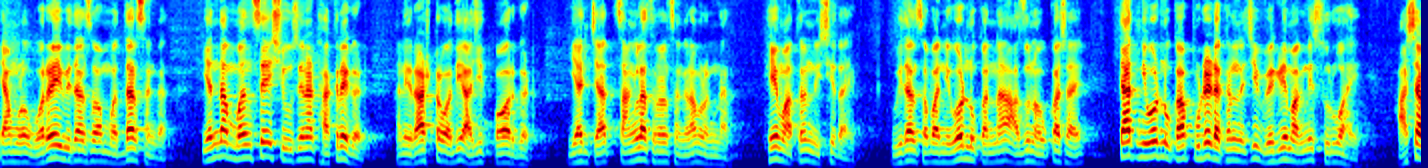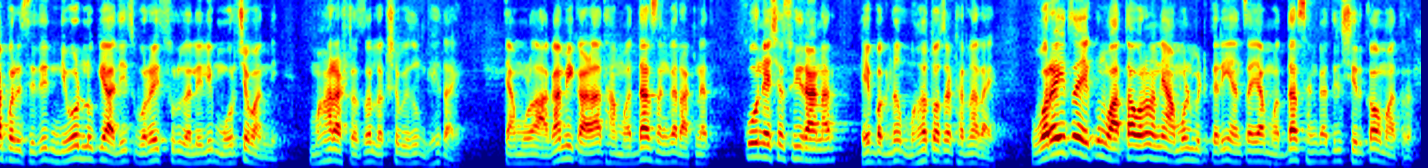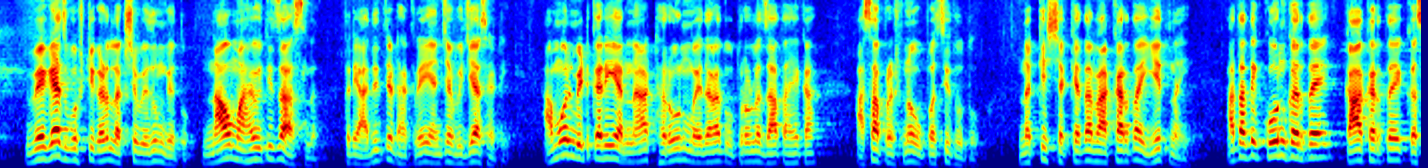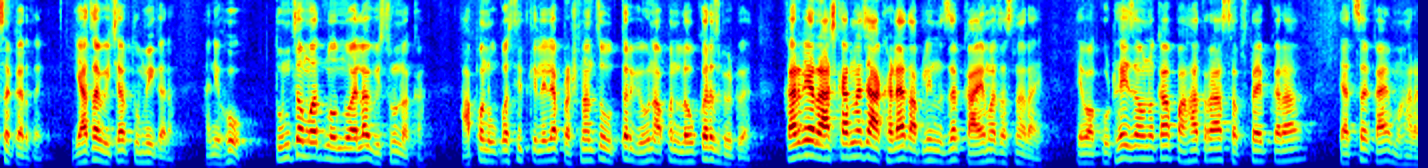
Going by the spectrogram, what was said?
त्यामुळं वरळी विधानसभा मतदारसंघात यंदा मनसे शिवसेना ठाकरे गट आणि राष्ट्रवादी अजित पवार गट यांच्यात चांगलाच रणसंग्राम रंगणार हे मात्र निश्चित आहे. विधानसभा निवडणुकांना अजून अवकाश आहे. त्यात निवडणुका पुढे ढकलण्याची वेगळी मागणी सुरू आहे. अशा परिस्थितीत निवडणुकीआधीच वरळीत सुरू झालेली मोर्चेबांधणी महाराष्ट्राचं लक्ष वेधून घेत आहे. त्यामुळं आगामी काळात हा मतदारसंघ राखण्यात कोण यशस्वी राहणार हे बघणं महत्त्वाचं ठरणार आहे. वरईचं एकूण वातावरण आणि अमोल मिटकरी यांचा या मतदारसंघातील शिरकाव मात्र वेगळ्याच गोष्टीकडे लक्ष वेधून घेतो. नाव महायुतीचं असलं तरी आदित्य ठाकरे यांच्या विजयासाठी अमोल मिटकरी यांना ठरवून मैदानात उतरवलं जात आहे का? असा प्रश्न उपस्थित होतो. नक्कीच शक्यता नाकारता येत नाही. आता ते कोण करतंय का करतंय कसं करतंय? याचा विचार तुम्ही करा. आणि हो तुमचं मत नोंदवायला विसरू नका. आपण उपस्थित केलेल्या प्रश्नांचं उत्तर घेऊन आपण लवकरच भेटूयात. कारण या राजकारणाच्या आखाड्यात आपली नजर कायमच असणार आहे. तेव्हा कुठेही जाऊ नका पाहत राहा सबस्क्राईब करा. त्याचं काय महाराष्ट्र?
